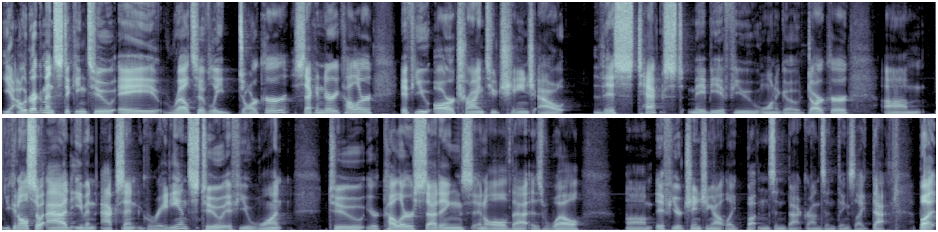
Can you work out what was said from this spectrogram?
yeah, I would recommend sticking to a relatively darker secondary color if you are trying to change out this text. Maybe if you want to go darker. Um, you can also add even accent gradients too if you want to your color settings and all of that as well. Um, if you're changing out like buttons and backgrounds and things like that. But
